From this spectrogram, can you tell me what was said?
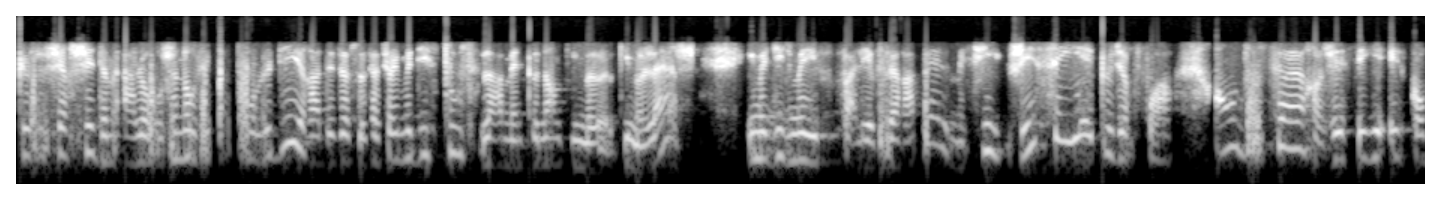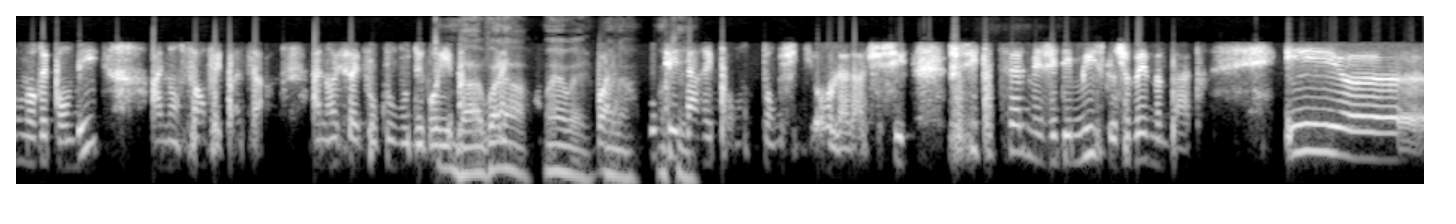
que je cherchais de... Alors, je n'osais pas trop le dire à des associations. Ils me disent tous, là, maintenant, qu'ils me, qui me lâchent, ils me disent, mais il fallait faire appel. Mais si, j'ai essayé plusieurs fois, en douceur, j'ai essayé, et qu'on me répondait, ah non, ça, on fait pas ça. Ah non, ça, il faut que vous vous débrouillez. Bah, voilà, ouais, ouais, voilà. C'était ma réponse. Donc, j'ai dit, oh là là, je suis, je suis toute seule, mais j'ai des muscles, je vais me battre. Et euh,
